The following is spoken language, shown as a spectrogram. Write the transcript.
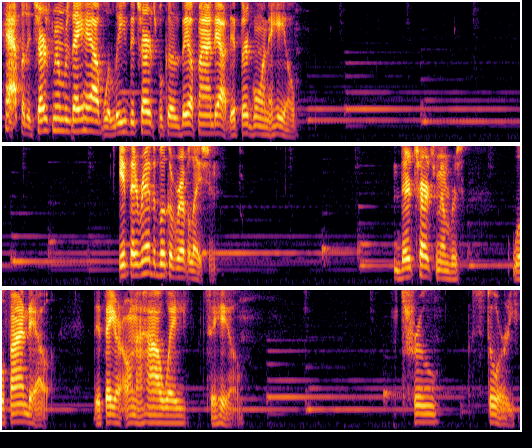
half of the church members they have will leave the church because they'll find out that they're going to hell if they read the book of Revelation, their church members will find out that they are on a highway to hell. True story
